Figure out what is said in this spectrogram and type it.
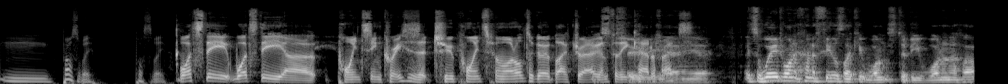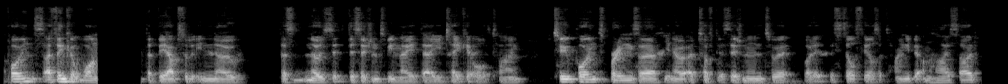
Mm, possibly, possibly. What's the what's the uh, points increase? Is it two points per model to go Black Dragon It's for the two, Cataphracts? Yeah, yeah. It's a weird one. It kind of feels like it wants to be one and a half points. I think at one there'd be absolutely no there's no decision to be made there. You take it all the time. Two points brings a you know a tough decision into it, but it, it still feels a tiny bit on the high side.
